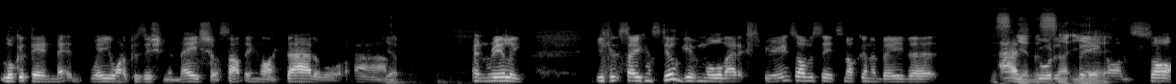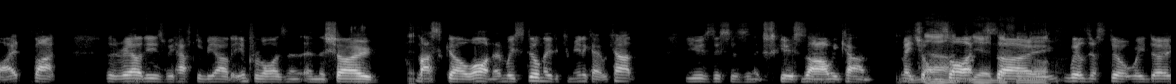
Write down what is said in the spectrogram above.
look at their net, where you want to position a niche or something like that, or um, yep. and really you can so you can still give them all that experience. Obviously, it's not going to be the, the as yeah, good the, as being yeah. on site, but the reality is we have to be able to improvise, and, and the show must go on, and we still need to communicate. We can't use this as an excuse. Oh, we can't meet you on site, yeah, so we'll just do what we do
